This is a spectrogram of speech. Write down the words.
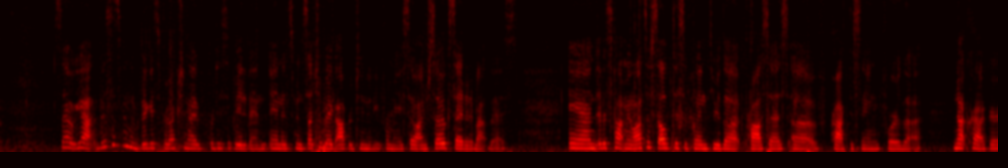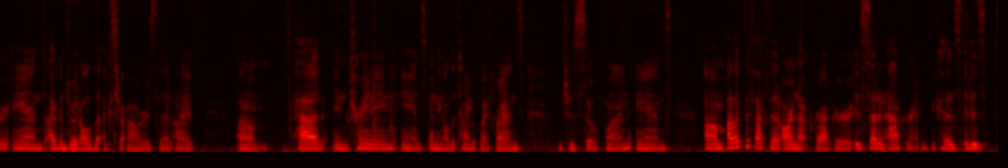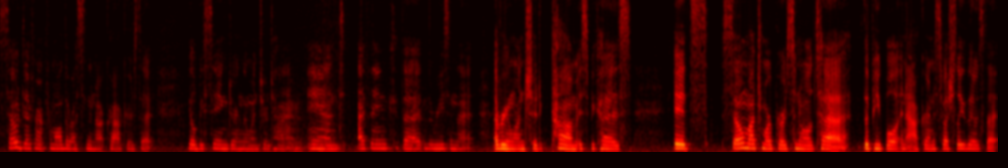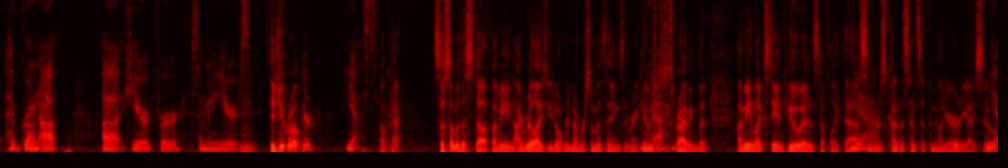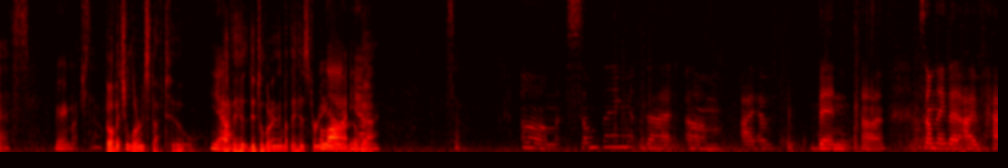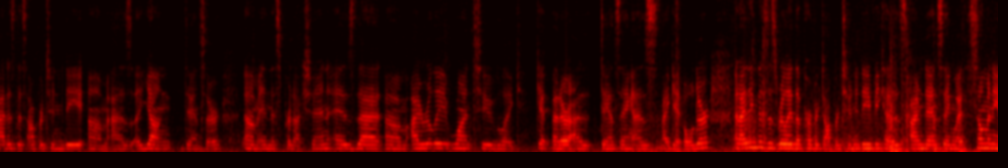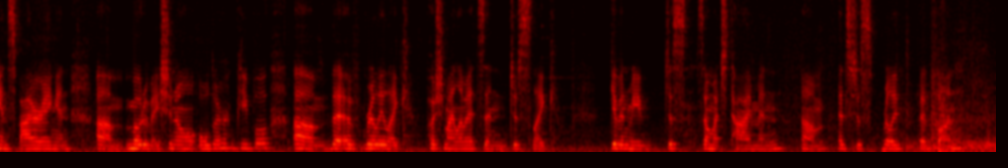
So yeah, this has been the biggest production I've participated in, and it's been such a big opportunity for me. So I'm so excited about this, and it has taught me lots of self-discipline through the process of practicing for the Nutcracker, and I've enjoyed all the extra hours that I've um, had in training and spending all the time with my friends, which was so fun. And um, I like the fact that our Nutcracker is set in Akron because it is so different from all the rest of the Nutcrackers that you'll be seeing during the winter time. And I think that the reason that everyone should come is because it's so much more personal to the people in Akron, especially those that have grown up uh, here for so many years. Did you grow up here? Yes. Okay. So some of this stuff, I mean, I realize you don't remember some of the things that Mary Kay was Yeah. just describing, but I mean, like Stan Hywet and stuff like that. So Yeah. there was kind of a sense of familiarity, I assume. Yes. Very much so. But I'll bet you learned stuff too. Yeah. About the hi- did you learn anything about the history? A or- lot, Okay. yeah. So. Um, something that um, I have been uh, something that I've had is this opportunity um, as a young dancer um, in this production is that um, I really want to like get better at dancing as I get older. And I think this is really the perfect opportunity because I'm dancing with so many inspiring and um, motivational older people um, that have really like pushed my limits and just like given me just so much time and um, it's just really been fun.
